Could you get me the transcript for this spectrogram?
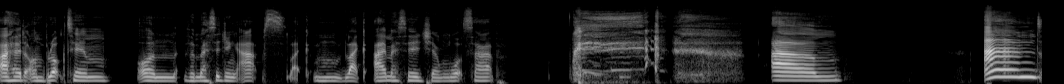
I had unblocked him on the messaging apps like like iMessage and WhatsApp. Um, and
